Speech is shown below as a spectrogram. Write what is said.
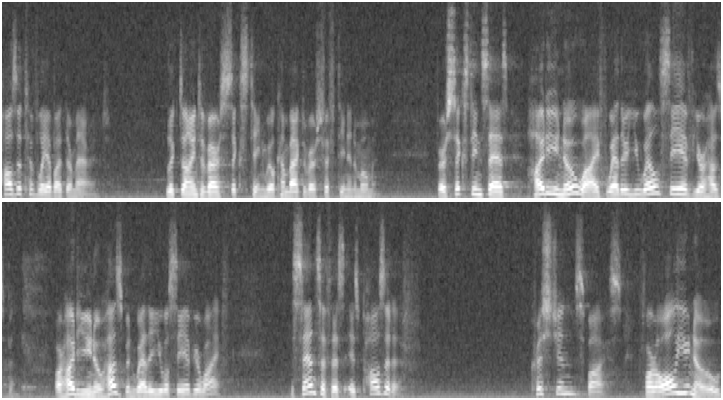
positively about their marriage. Look down to verse 16. We'll come back to verse 15 in a moment. Verse 16 says, How do you know, wife, whether you will save your husband? Or how do you know, husband, whether you will save your wife? The sense of this is positive. Christian spouse, for all you know,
